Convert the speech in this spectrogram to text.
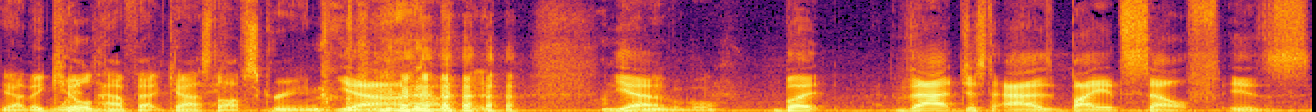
Yeah, they killed Went- half that cast off screen. yeah. Yeah. Unbelievable. but that just as by itself is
